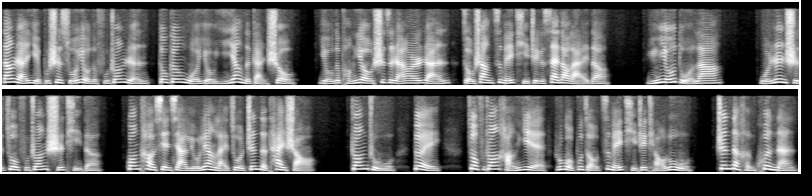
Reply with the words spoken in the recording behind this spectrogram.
当然，也不是所有的服装人都跟我有一样的感受，有的朋友是自然而然走上自媒体这个赛道来的。云游朵拉，我认识做服装实体的，光靠线下流量来做真的太少。庄主，对，做服装行业如果不走自媒体这条路，真的很困难。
